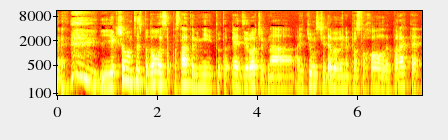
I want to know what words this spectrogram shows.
І якщо вам це сподобалося, поставте мені тут 5 зірочок на iTunes чи де би ви не прослуховували. Порадьте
